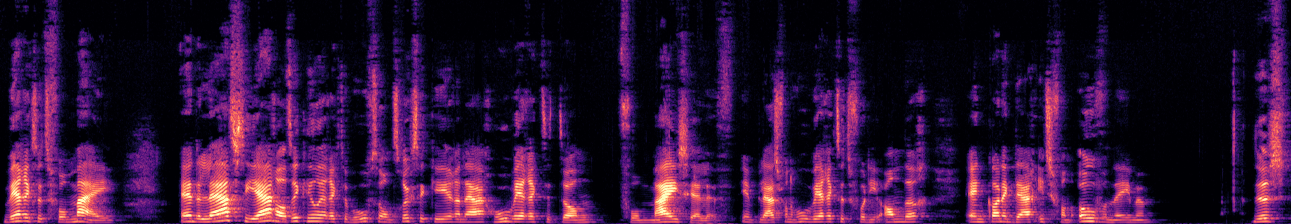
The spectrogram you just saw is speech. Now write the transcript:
werkt het voor mij. En de laatste jaren had ik heel erg de behoefte om terug te keren naar hoe werkt het dan voor mijzelf. In plaats van hoe werkt het voor die ander en kan ik daar iets van overnemen. Dus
